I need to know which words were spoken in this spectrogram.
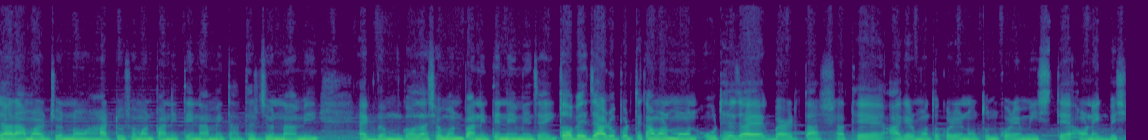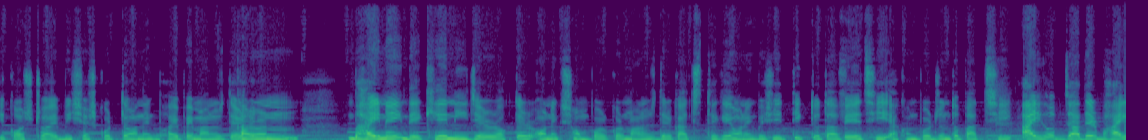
যারা আমার জন্য হাঁটু সমান পানিতে নামে, তাদের জন্য আমি একদম গলা সমান পানিতে নেমে যাই। তবে যার উপর থেকে আমার মন উঠে যায় একবার, তার সাথে আগের মতো করে নতুন করে মিশতে অনেক বেশি কষ্ট হয়, বিশ্বাস করতে অনেক ভয় পাই মানুষদের। কারণ ভাই নাই, দেখে নিজের রক্তের অনেক সম্পর্কর মানুষদের কাছ থেকে অনেক বেশি তিক্ততা পেয়েছি, এখন পর্যন্ত পাচ্ছি। আই হোপ যাদের ভাই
